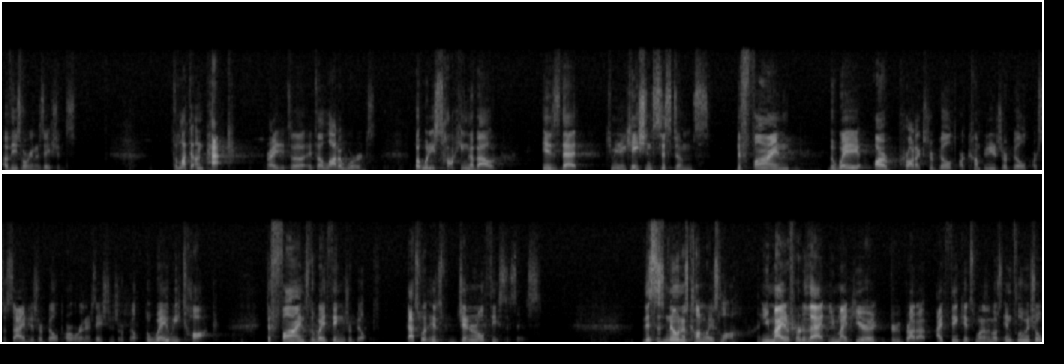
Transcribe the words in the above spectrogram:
of these organizations. It's a lot to unpack, right? It's a, it's a lot of words. But what he's talking about is that communication systems define the way our products are built, our companies are built, our societies are built, our organizations are built. The way we talk defines the way things are built. That's what his general thesis is. This is known as Conway's Law. You might have heard of that, you might hear it brought up. I think it's one of the most influential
